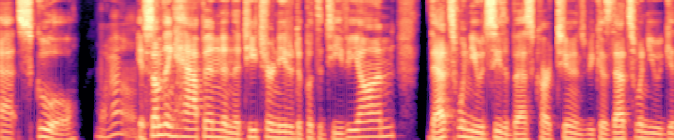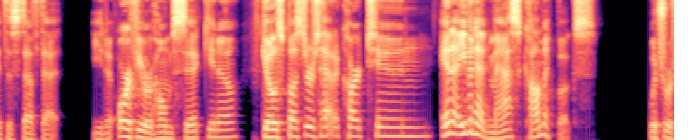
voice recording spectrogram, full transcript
at school, Wow. if something happened and the teacher needed to put the TV on, that's when you would see the best cartoons because that's when you would get the stuff that you know, or if you were homesick, you know. Ghostbusters had a cartoon, and I even had mask comic books, which were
